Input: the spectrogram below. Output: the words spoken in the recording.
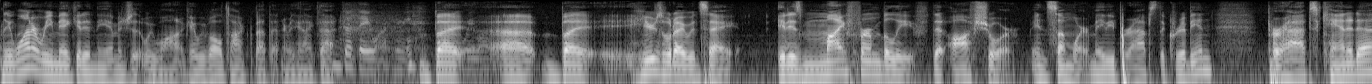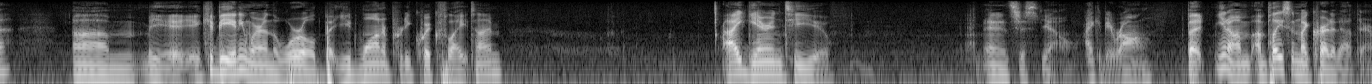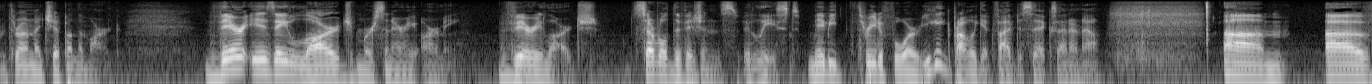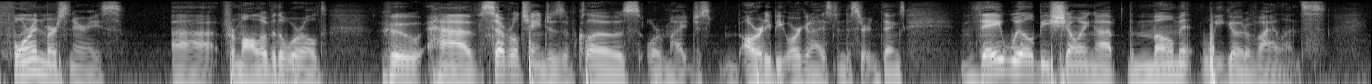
they want to remake it in the image that we want. Okay, we've all talked about that and everything like that. that they want. You mean? But uh, but here's what I would say. It is my firm belief that offshore, in somewhere, maybe perhaps the Caribbean, perhaps Canada, um, it, it could be anywhere in the world, but you'd want a pretty quick flight time. I guarantee you, and it's just you know I could be wrong, but you know I'm I'm placing my credit out there. I'm throwing my chip on the mark. There is a large mercenary army, very large, several divisions at least, maybe three to four. You could probably get five to six. I don't know. Um, of foreign mercenaries uh, from all over the world who have several changes of clothes or might just already be organized into certain things. They will be showing up the moment we go to violence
